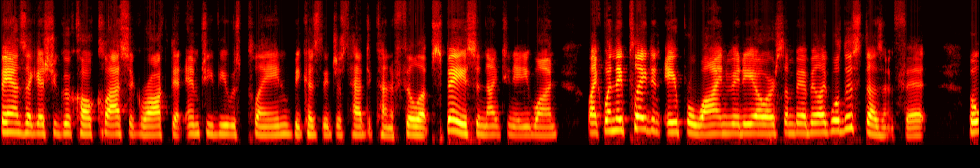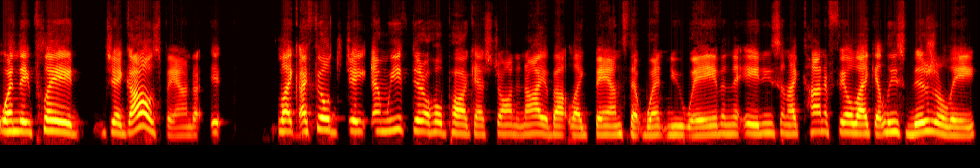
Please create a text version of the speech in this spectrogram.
bands, I guess you could call classic rock that MTV was playing because they just had to kind of fill up space in 1981. Like when they played an April Wine video or something, I'd be like, well, this doesn't fit. But when they played J. Geils band, it like I feel Jay and we did a whole podcast, John and I, about like bands that went new wave in the 80s. And I kind of feel like at least visually,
